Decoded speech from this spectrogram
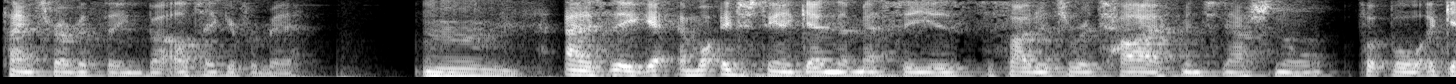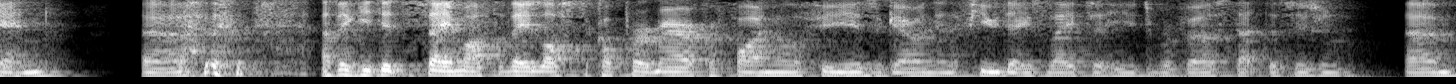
thanks for everything, but I'll take it from here. Mm. And it's and more interesting again that Messi has decided to retire from international football again. Uh, I think he did the same after they lost the Copa America final a few years ago, and then a few days later he reversed that decision. Um,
